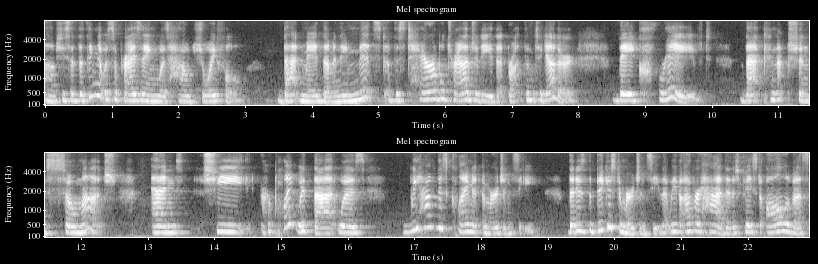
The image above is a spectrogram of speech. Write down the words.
Um, she said the thing that was surprising was how joyful that made them in the midst of this terrible tragedy that brought them together. They craved that connection so much. And she, her point with that was we have this climate emergency that is the biggest emergency that we've ever had that has faced all of us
